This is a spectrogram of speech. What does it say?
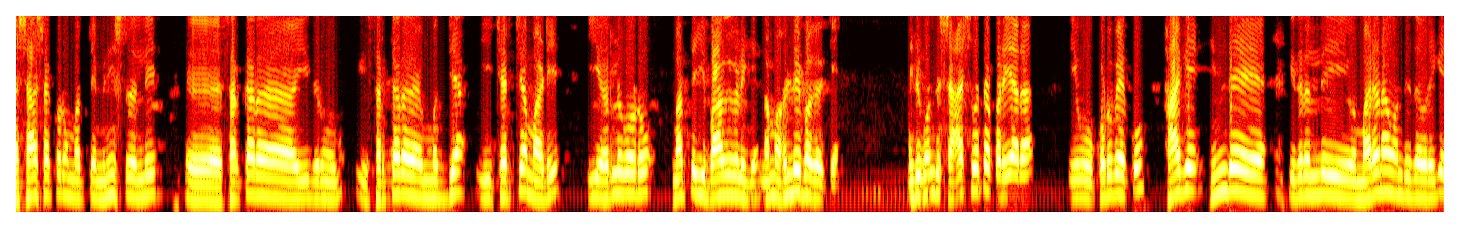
ಶಾಸಕರು ಮತ್ತೆ ಮಿನಿಸ್ಟರ್ ಅಲ್ಲಿ ಆ, ಸರ್ಕಾರ ಇದ್ರ, ಈ ಸರ್ಕಾರ ಮಧ್ಯ ಈ ಚರ್ಚೆ ಮಾಡಿ ಈ ಅರ್ಲುಗೋಡು ಮತ್ತೆ ಈ ಭಾಗಗಳಿಗೆ, ನಮ್ಮ ಹಳ್ಳಿ ಭಾಗಕ್ಕೆ ಇದಕ್ಕೊಂದು ಶಾಶ್ವತ ಪರಿಹಾರ ನೀವು ಕೊಡಬೇಕು. ಹಾಗೆ ಹಿಂದೆ ಇದರಲ್ಲಿ ಮರಣ ಹೊಂದಿದವರಿಗೆ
